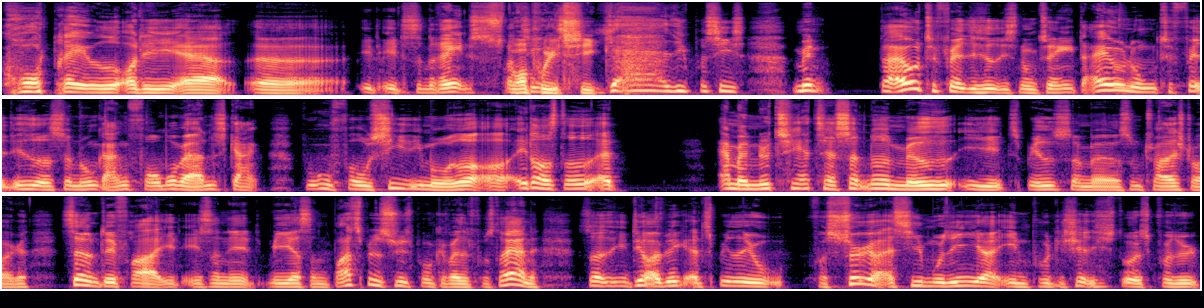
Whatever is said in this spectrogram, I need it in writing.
kortdrevet, og det er øh, et, et sådan rent... Storpolitik. Ja, lige præcis. Men der er jo tilfældighed i sådan nogle ting. Ikke? Der er jo nogle tilfældigheder, som nogle gange former verdensgang på uforudsigelige måder, og et eller andet sted, at er man nødt til at tage sådan noget med i et spil som, uh, som Trial Struggle. Selvom det fra et, et, sådan et mere sådan brætspilssynspunkt kan være lidt frustrerende, så i det øjeblik, at spillet jo forsøger at simulere en potentiel historisk forløb,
